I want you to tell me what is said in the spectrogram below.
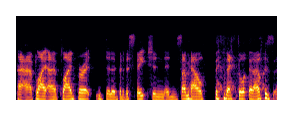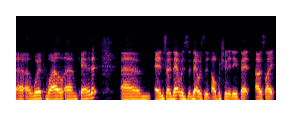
I applied, I applied for it, did a bit of a speech, and, and somehow they thought that I was a worthwhile um, candidate. Um, and so that was that was an opportunity that I was like,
